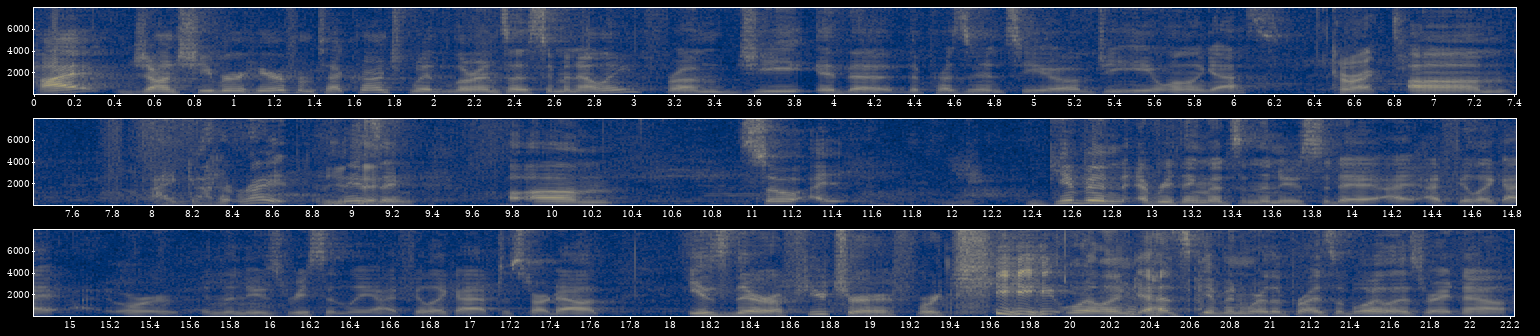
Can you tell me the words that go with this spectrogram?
Hi, Jon Shieber here from TechCrunch with Lorenzo Simonelli from G, uh, the, the president and CEO of GE Oil and Gas. Correct. Um, I got it right. Amazing. Um, so, I, given everything that's in the news today, I, I feel like I, or in the news recently, I feel like I have to start out. Is there a future for GE Oil and Gas given where the price of oil is right now?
